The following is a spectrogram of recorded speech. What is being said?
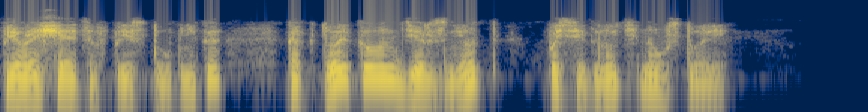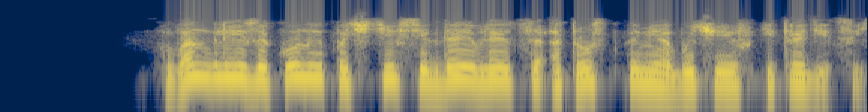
превращается в преступника, как только он дерзнет посягнуть на устои. В Англии законы почти всегда являются отростками обычаев и традиций.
